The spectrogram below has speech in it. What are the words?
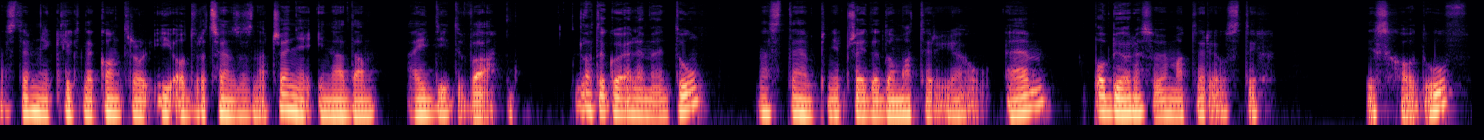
Następnie kliknę Ctrl i odwracając zaznaczenie i nadam ID2 dla tego elementu. Następnie przejdę do materiału M. Pobiorę sobie materiał z tych, tych schodów.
